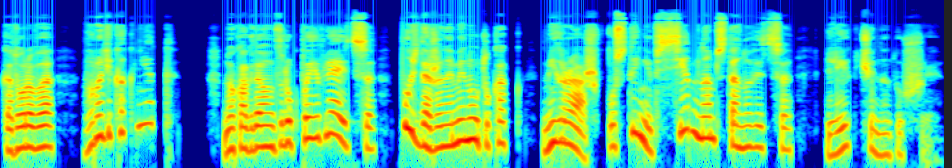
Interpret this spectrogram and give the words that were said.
которого вроде как нет, но когда он вдруг появляется, пусть даже на минуту, как мираж в пустыне, всем нам становится легче на душе.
